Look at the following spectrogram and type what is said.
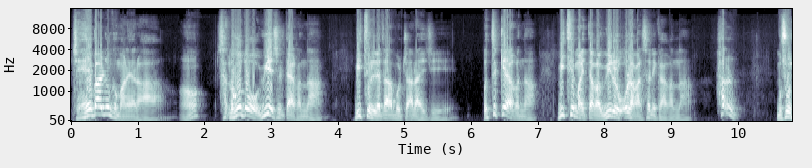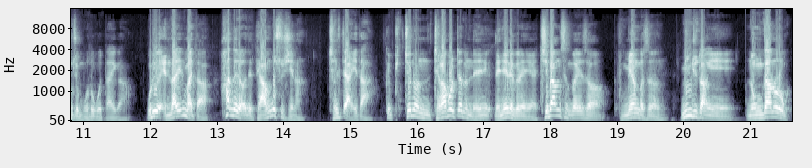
제발 좀 그만해라. 어? 사- 너도 위에 있을 때 하겠나 밑을 내다볼 줄 알아야지. 어떻게 하겠나 밑에만 있다가 위를 올라갔으니까 하겠나 하늘 무서운 줄 모르고 있다 이가. 우리가 옛날 일만 있다. 하늘에 어디 대한고 수시나 절대 아니다 그 비- 저는 제가 볼 때는 내년, 내년에 그래요 지방선거에서 분명한 것은 민주당이 농단으로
